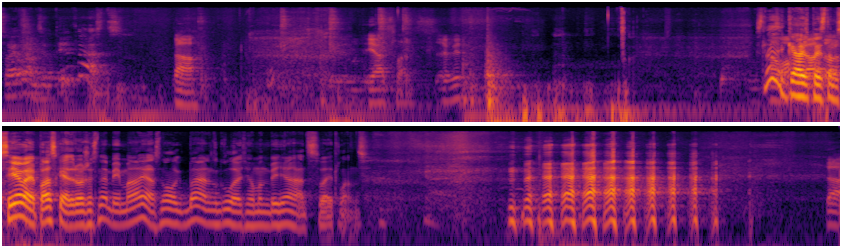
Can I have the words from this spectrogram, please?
Svetlāns jau tiek ēsts. Tā. Jāatslēdz sevi. Es nezinu, kā es pēc tam sievai paskaidrošu. Es nebiju mājās nolikt bērnu gulēt, jo man bija jāatdz Svetlāns. Tā.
